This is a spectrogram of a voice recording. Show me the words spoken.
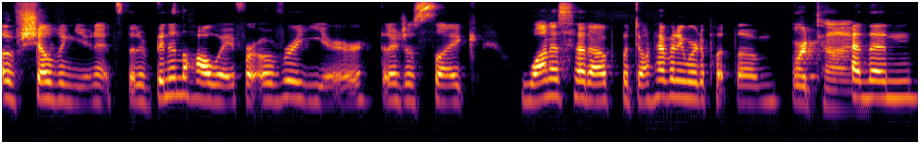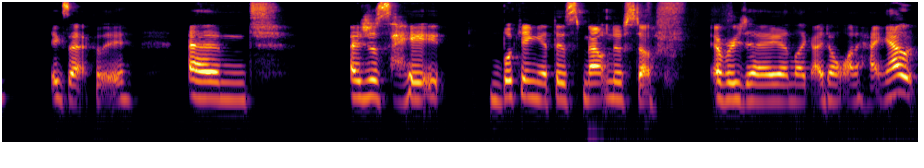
of shelving units that have been in the hallway for over a year that I just like want to set up but don't have anywhere to put them. Or time. And then exactly. And I just hate looking at this mountain of stuff every day and like I don't want to hang out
